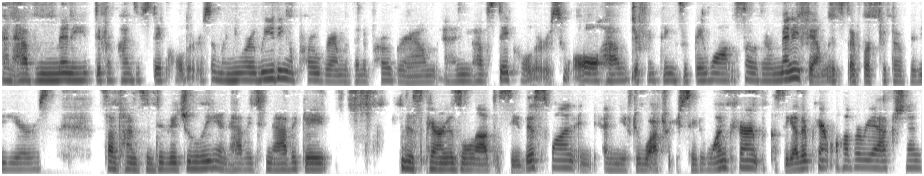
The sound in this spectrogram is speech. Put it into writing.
and have many different kinds of stakeholders. And when you are leading a program within a program and you have stakeholders who all have different things that they want, so there are many families that I've worked with over the years, sometimes individually and having to navigate this parent isn't allowed to see this one and, and you have to watch what you say to one parent because the other parent will have a reaction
